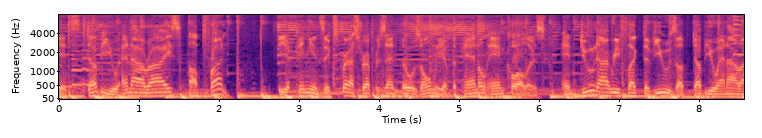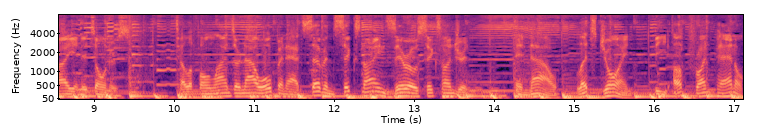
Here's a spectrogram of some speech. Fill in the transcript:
It's WNRI's Upfront. The opinions expressed represent those only of the panel and callers and do not reflect the views of WNRI and its owners. Telephone lines are now open at 7690600. And now, let's join the Upfront panel.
